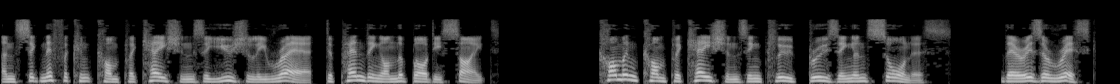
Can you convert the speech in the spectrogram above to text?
and significant complications are usually rare, depending on the body site. Common complications include bruising and soreness. There is a risk,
